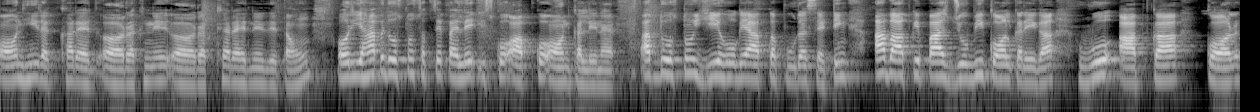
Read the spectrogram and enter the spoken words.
ऑन ही रखा रह रखने रखा रहने देता हूँ। और यहाँ पे दोस्तों, सबसे पहले इसको आपको ऑन कर लेना है। अब दोस्तों, ये हो गया आपका पूरा सेटिंग अब आपके पास जो भी कॉल करेगा, वो आपका कॉल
